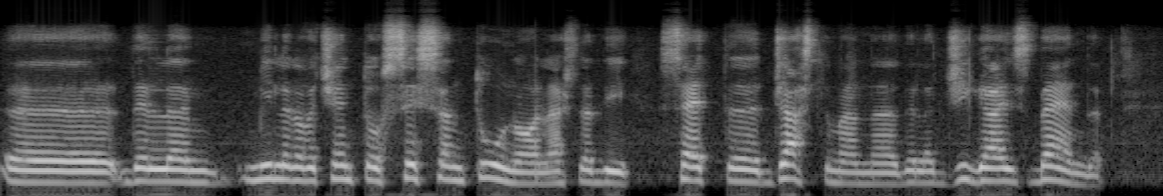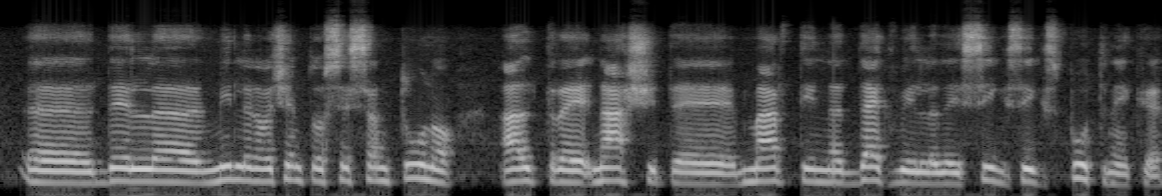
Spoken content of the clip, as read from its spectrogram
Eh, del 1961 la nascita di Seth Justman della G Guys Band. Eh, del 1961 altre nascite, Martin Deckville dei Sig Sig Sputnik,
